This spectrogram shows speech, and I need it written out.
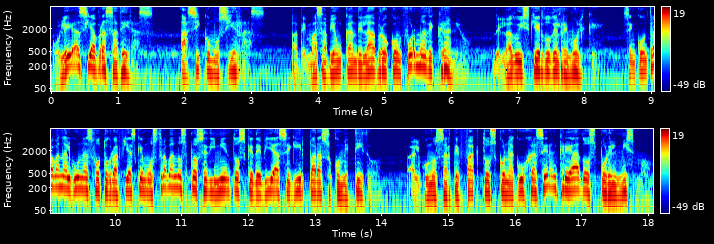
poleas y abrazaderas, así como sierras. Además había un candelabro con forma de cráneo. Del lado izquierdo del remolque se encontraban algunas fotografías que mostraban los procedimientos que debía seguir para su cometido. Algunos artefactos con agujas eran creados por él mismo.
